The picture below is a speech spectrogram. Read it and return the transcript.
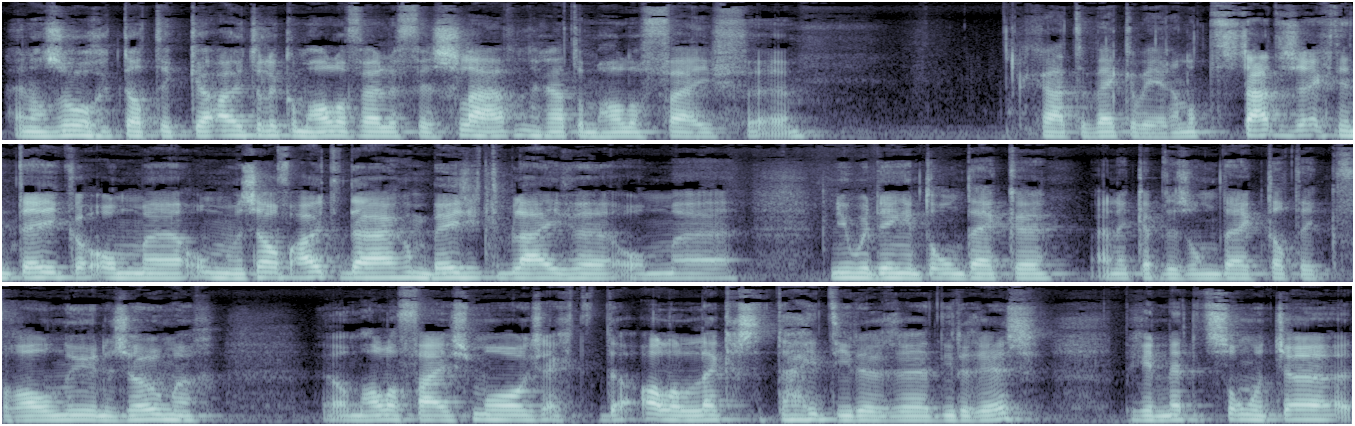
En dan zorg ik dat ik uiterlijk om half elf weer slaap. Dan gaat om half vijf gaat de wekker weer. En dat staat dus echt in teken om, om mezelf uit te dagen, om bezig te blijven, om nieuwe dingen te ontdekken. En ik heb dus ontdekt dat ik vooral nu in de zomer om half vijf s morgens echt de allerlekkerste tijd die er, die er is. Begint net het zonnetje,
